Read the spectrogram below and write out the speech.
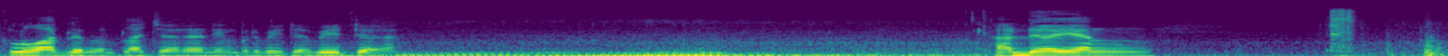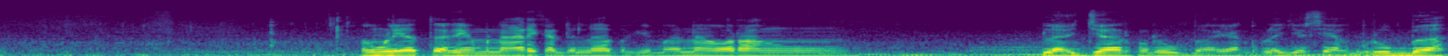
keluar dengan pelajaran yang berbeda-beda. Ada yang kamu lihat ada yang menarik adalah bagaimana orang belajar merubah. Yang belajar sih berubah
